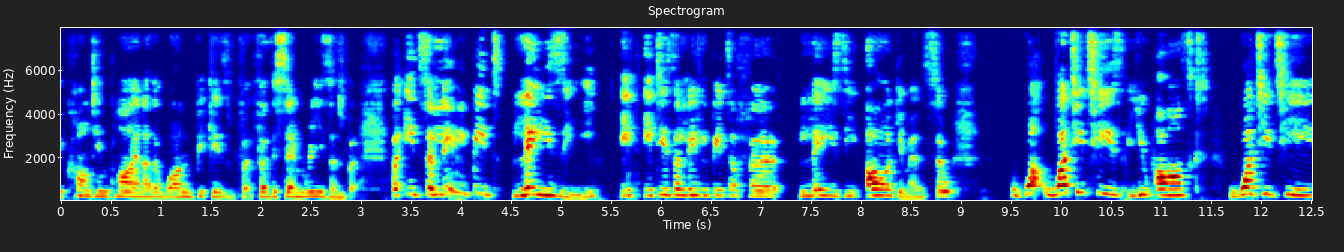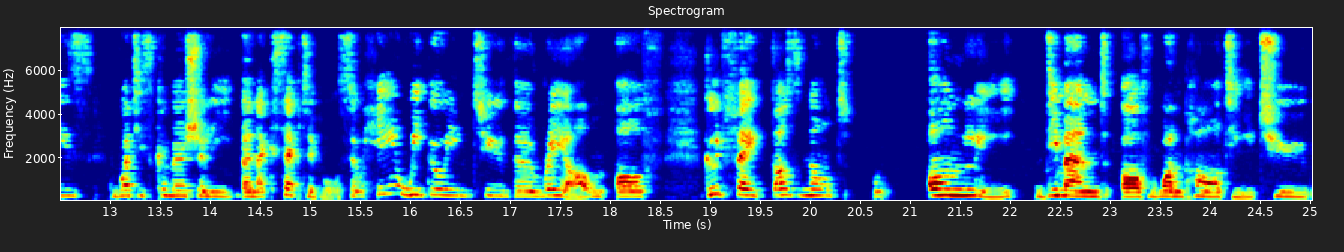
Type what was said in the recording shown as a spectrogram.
you can't imply another one because for, for the same reason. But, but it's a little bit lazy. It, it is a little bit of a lazy argument. So what, what it is, you asked what it is, what is commercially unacceptable. So here we go into the realm of good faith does not only demand of one party to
